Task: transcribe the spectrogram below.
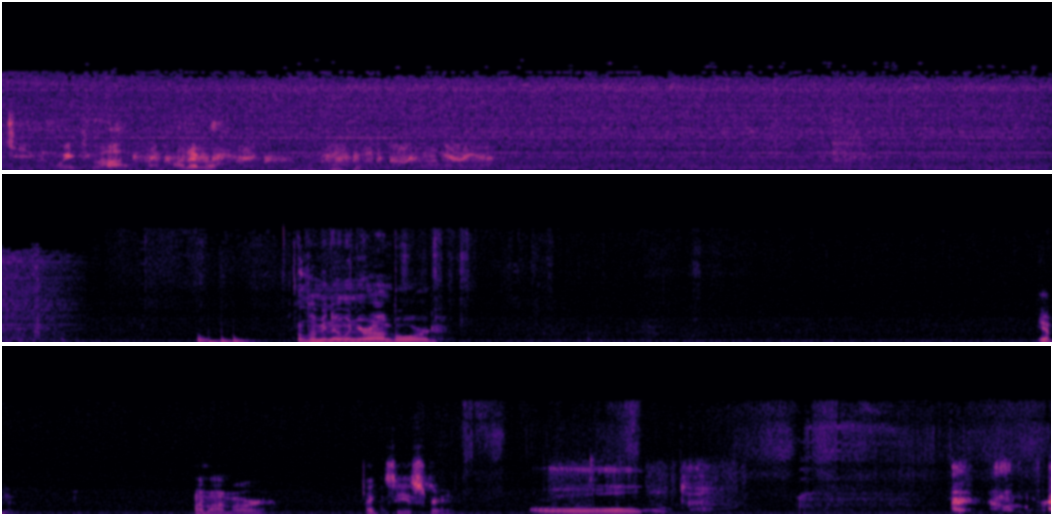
It's way too hot. Whatever. Let me know when you're on board. Yep. I'm on board. I can see your screen. Hold. Alright, I'm on board.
